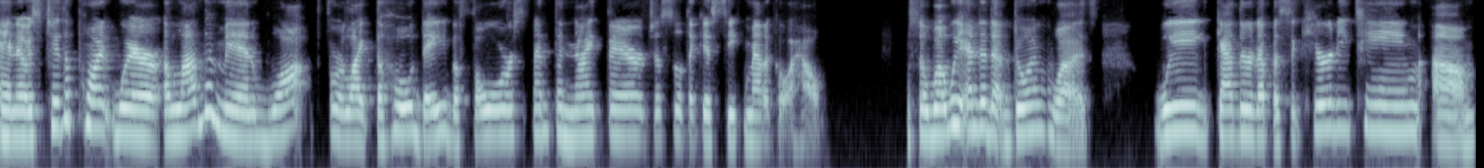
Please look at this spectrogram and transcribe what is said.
and it was to the point where a lot of the men walked for like the whole day before, spent the night there just so they could seek medical help. So, what we ended up doing was we gathered up a security team. Um,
